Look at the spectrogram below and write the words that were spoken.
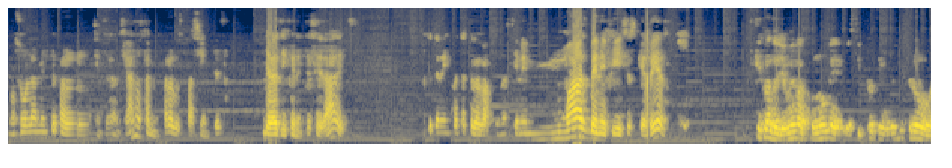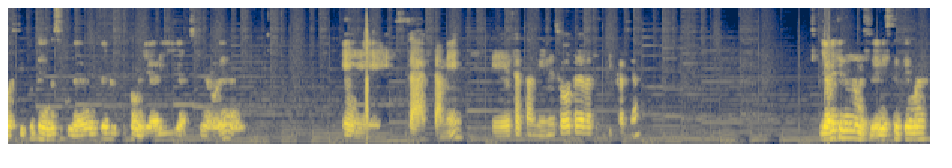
No solamente para los pacientes ancianos, también para los pacientes de las diferentes edades. Hay que tener en cuenta que las vacunas tienen más beneficios que riesgos que cuando yo me vacuno me, estoy protegiendo, pero estoy protegiendo secundariamente el grupo familiar y a los que me rodean. Exactamente, esa también es otra de las explicaciones. Ya metiéndonos en este tema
